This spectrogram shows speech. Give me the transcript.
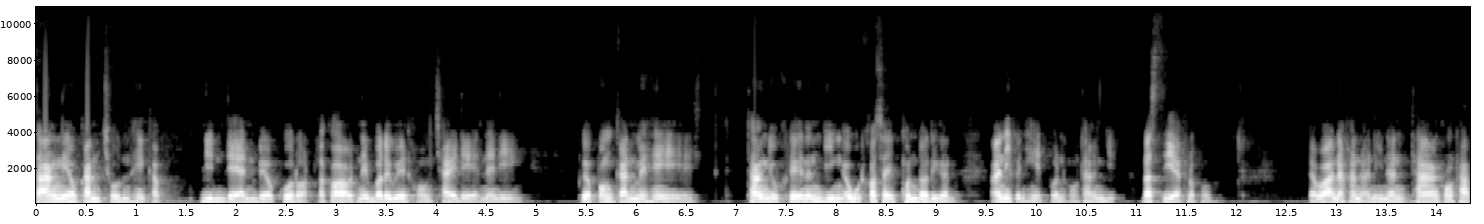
สร้างแนวกันชนให้กับดินแดนเบลโกรด แล้วก็ในบริเวณของชายแดนนั่นเอง เพื่อป้องกันไม่ให้ทางยูเครนนั้นยิงอาวุธเข้าใส่พลเรือน อันนี้เป็นเหตุผลของทางรัสเซียครับผม แต่ว่าณขณะนี้นั้นทางกองทัพ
